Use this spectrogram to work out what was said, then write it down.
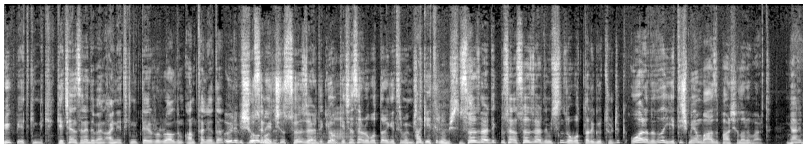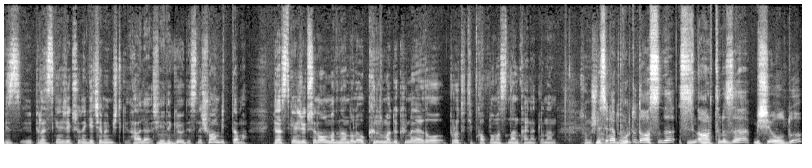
büyük bir etkinlik. Geçen sene de ben aynı etkinlikte rol aldım Antalya'da. Öyle bir şey bu olmadı. Bu sene için söz verdik. Yok geçen sene robotlara getirmemiştik. Ha getirmemiştiniz. Söz verdik. Bu sene söz verdiğim için robotları götürdük. O arada da yetişmeyen bazı parçaları vardı. Yani biz e, plastik enjeksiyona geçememiştik hala şeyde hmm. gövdesinde. Şu an bitti ama. Plastik enjeksiyon olmadığından dolayı o kırılma dökülmelerde o prototip kaplamasından kaynaklanan sonuçlar Mesela oldu. burada da aslında sizin artınıza bir şey oldu.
